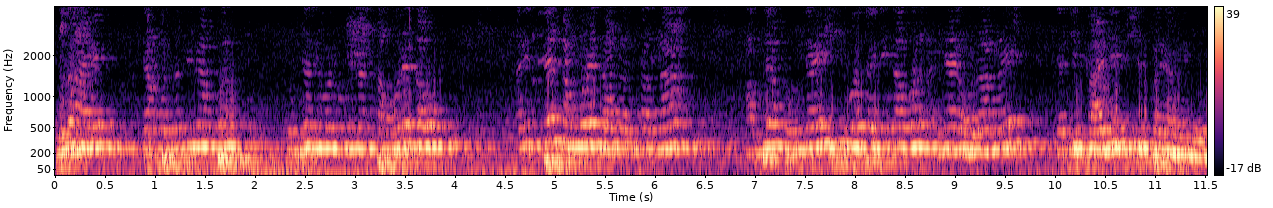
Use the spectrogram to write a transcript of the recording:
खुला आहे. त्या पद्धतीने आपण पुढच्या निवडणुकीला सामोरे जाऊ. आणि ते सामोरे जात असताना आपल्या कुठल्याही शिवसैनिकावर अन्याय होणार नाही याची काळजी निश्चितपणे आम्ही घेऊ.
